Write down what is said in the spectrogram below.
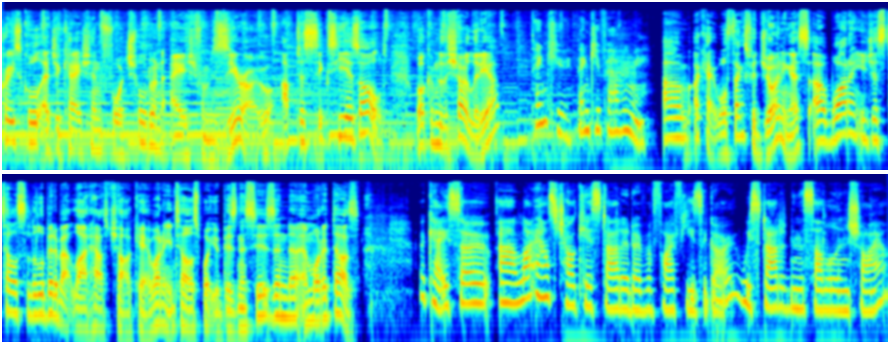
preschool education for children aged from zero up to six years old. Welcome to the show, Lydia. Thank you. Thank you for having me. Um, okay, well, thanks for joining us. Uh, why don't you just tell us a little bit about Lighthouse Childcare? Why don't you tell us what your business is and, uh, and what it does? Okay, so uh, Lighthouse Childcare started over five years ago. We started in the Sutherland Shire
